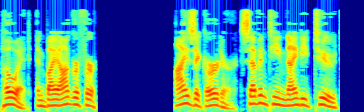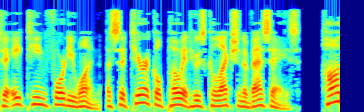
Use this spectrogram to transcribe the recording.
poet, and biographer. Isaac Erter (1792–1841), a satirical poet whose collection of essays, Ha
